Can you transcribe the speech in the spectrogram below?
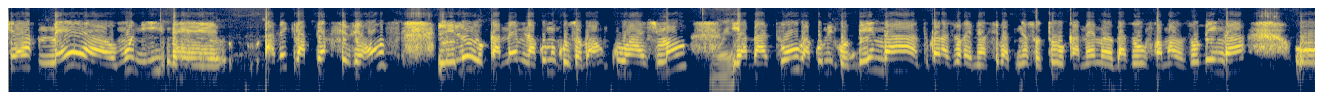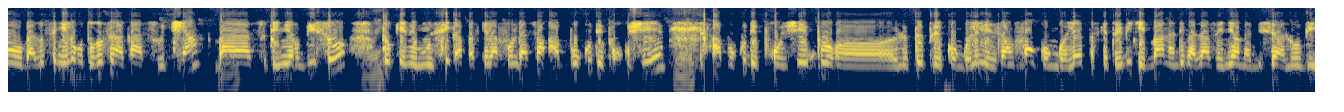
cher, mais, euh, au moni, mais, avec la persévérance, les lots, quand même, na komi kozwa ba encouragement, Ouais. il y a bateau, ba komi kobenga, en tout cas, nazo remercier bato nyonso to quand même, bazo vraiment bazo benga, o bazo sengeli ko tozo senga ka soutien, ba soutenir biso, Ouais. to kene musika parce que la fondation a beaucoup de projets, a beaucoup de projets pour euh, le peuple congolais, les enfants congolais parce que toyebi ke bana nde baza venir na biso ya lobi.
